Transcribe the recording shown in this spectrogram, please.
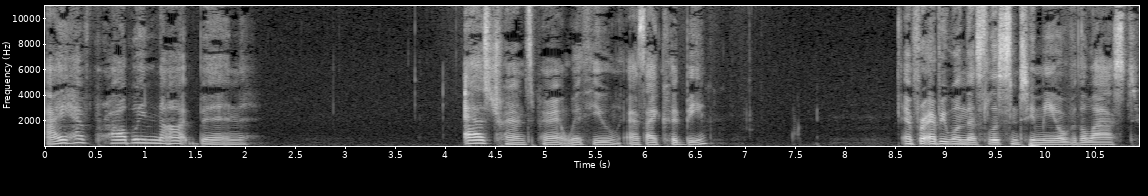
I have probably not been as transparent with you as I could be. And for everyone that's listened to me over the last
